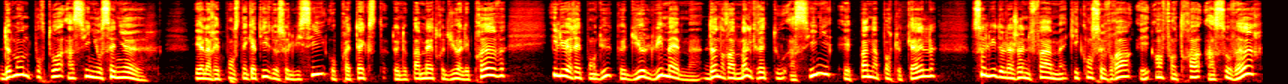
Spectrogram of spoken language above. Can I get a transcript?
Demande pour toi un signe au Seigneur. Et à la réponse négative de celui-ci, au prétexte de ne pas mettre Dieu à l'épreuve, il lui est répondu que Dieu lui-même donnera malgré tout un signe, et pas n'importe lequel, celui de la jeune femme qui concevra et enfantera un sauveur,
